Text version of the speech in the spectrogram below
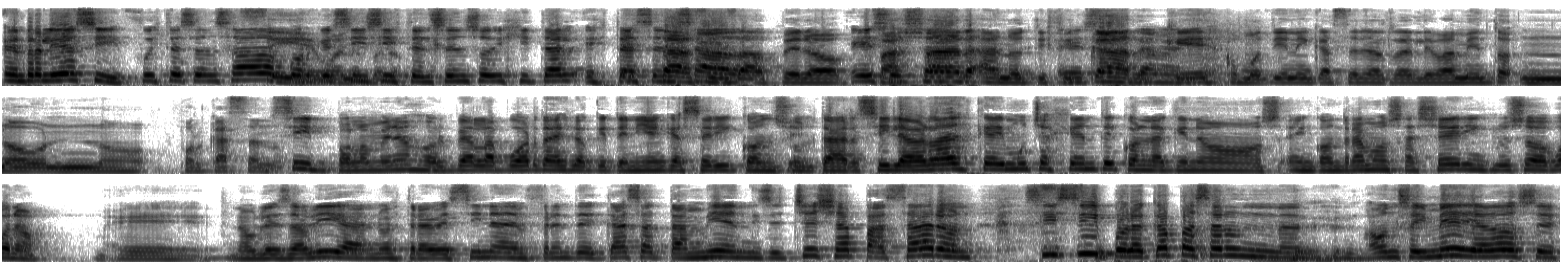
En realidad sí, fuiste censada porque si hiciste el censo digital, está, censada. Pero pasar a notificar que es como tienen que hacer el relevamiento, no, no, por casa no. Sí, por lo menos golpear la puerta es lo que tenían que hacer y consultar. Sí, la verdad es que hay mucha gente con la que nos encontramos ayer, incluso, bueno, eh, Nobleza Obliga, nuestra vecina de enfrente de casa también dice, che, ya pasaron. Sí, sí, por acá pasaron once y media, doce.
